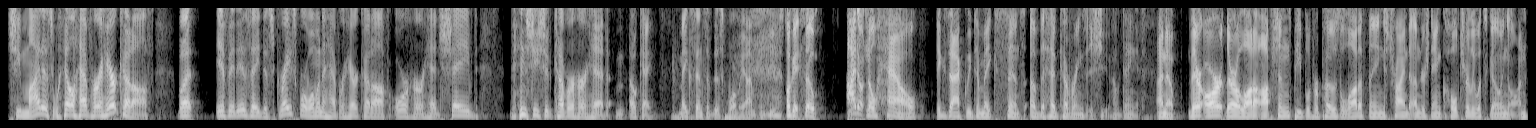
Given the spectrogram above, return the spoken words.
she might as well have her hair cut off. But if it is a disgrace for a woman to have her hair cut off or her head shaved, then she should cover her head. Okay, make sense of this for me. I'm confused. Okay, so I don't know how exactly to make sense of the head coverings issue. Oh, dang it. I know. There are there are a lot of options. People proposed a lot of things trying to understand culturally what's going on.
